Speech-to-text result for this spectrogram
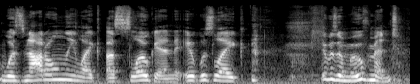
Was not only like a slogan, it was like it was a movement.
